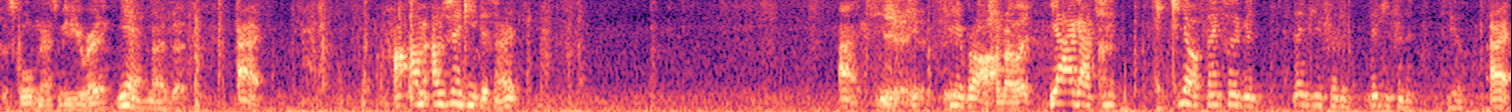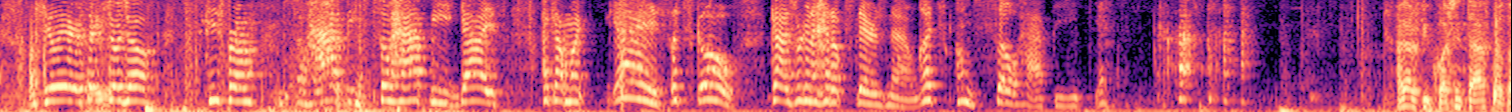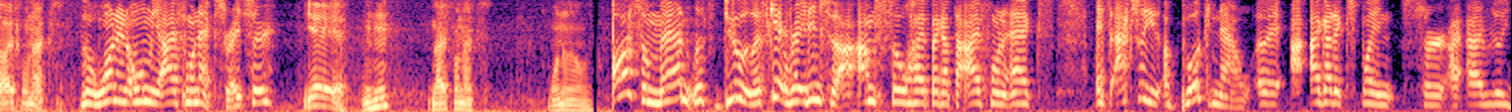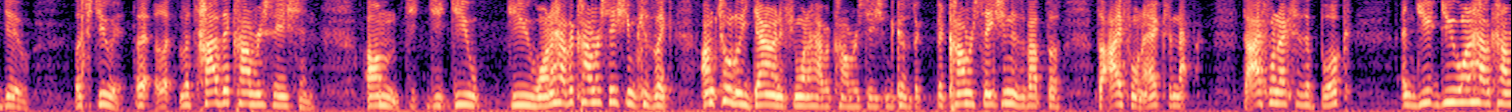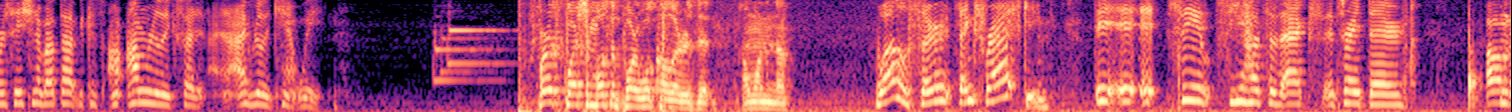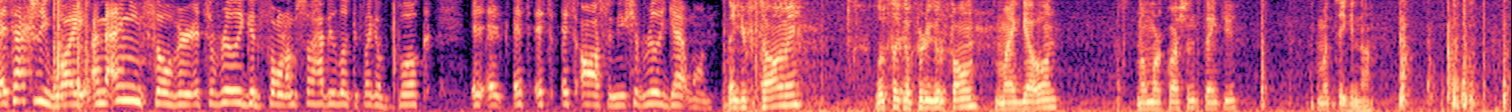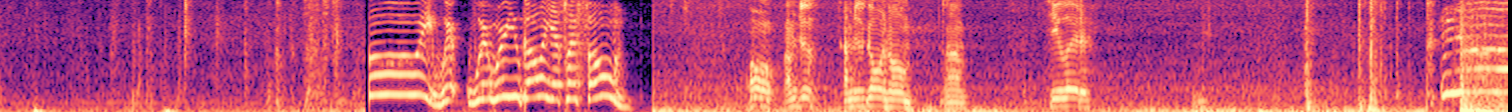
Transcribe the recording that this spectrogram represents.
The school, mass media writing? Yeah, yeah. I bet. Alright. I'm, I'm just gonna keep this, alright? Alright, see, see, see you, bro. Show my light? Yeah, I got you. Yo, thanks for the good. Thank you for the. Thank you for the deal. All right, I'll see you later. Thanks, JoJo. Peace, bro. I'm so happy. So happy, guys. I got my. Yes, let's go, guys. We're gonna head upstairs now. Let's. I'm so happy. Yeah. I got a few questions to ask about the iPhone X. The one and only iPhone X, right, sir? Yeah, yeah, yeah. Mm-hmm. The iPhone X. One and only. Awesome, man. Let's do it. Let's get right into it. I- I'm so hyped. I got the iPhone X. It's actually a book now. Uh, I, I gotta explain, sir. I, I really do. Let's do it. Let, let, let's have the conversation. Um, do, do, you do you want to have a conversation? Because like I'm totally down if you want to have a conversation. Because the, the conversation is about the the iPhone X and that the iPhone X is a book. And do you, do you want to have a conversation about that? Because I, I'm really excited. I really can't wait. First question, most important, what color is it? I want to know. Well, sir, thanks for asking. It, it, it, see, see how it says X? It's right there. Um, it's actually white. I mean, I mean silver. It's a really good phone. I'm so happy. Look, it's like a book. It, it, it, it's, it's awesome. You should really get one. Thank you for telling me. Looks like a pretty good phone. Might get one. No more questions. Thank you. I'm gonna take it now. Wait, wait. Where, where, where are you going? That's my phone. Oh, I'm just, I'm just going home. Um, see you later. No!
